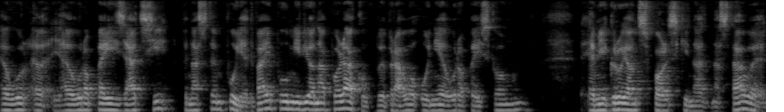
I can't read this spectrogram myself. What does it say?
e, europeizacji następuje. 2,5 miliona Polaków wybrało Unię Europejską, emigrując z Polski na, na stałe.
